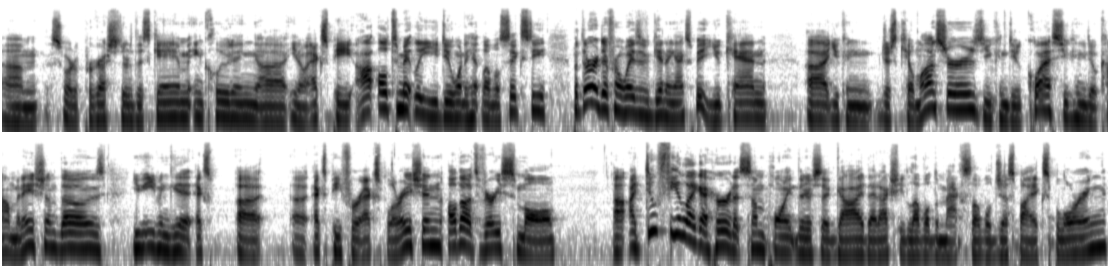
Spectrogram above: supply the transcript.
um, sort of progress through this game, including uh, you know XP. Uh, ultimately, you do want to hit level 60, but there are different ways of getting XP. You can uh, you can just kill monsters. You can do quests. You can do a combination of those. You even get X, uh, uh, XP for exploration, although it's very small. Uh, I do feel like I heard at some point there's a guy that actually leveled to max level just by exploring,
